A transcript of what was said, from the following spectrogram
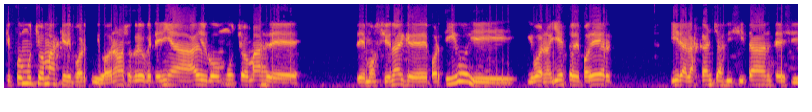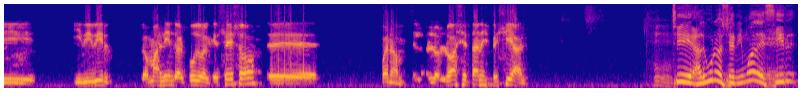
que fue mucho más que deportivo, ¿no? Yo creo que tenía algo mucho más de, de emocional que de deportivo, y, y bueno, y esto de poder ir a las canchas visitantes y, y vivir lo más lindo del fútbol que es eso, eh, bueno, lo, lo hace tan especial. Che, ¿alguno se animó a decir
